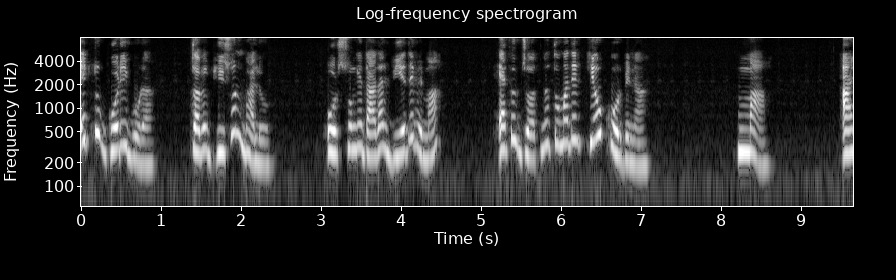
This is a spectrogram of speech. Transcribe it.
একটু গরিব ওরা, তবে ভীষণ ভালো। ওর সঙ্গে দাদার বিয়ে দেবে মা? এত যত্ন তোমাদের কেউ করবে না। মা, আর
